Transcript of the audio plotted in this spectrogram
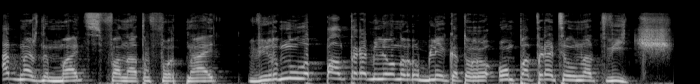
Однажды мать фанатов Fortnite вернула полтора миллиона рублей, которые он потратил на Twitch.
